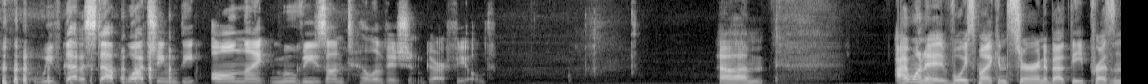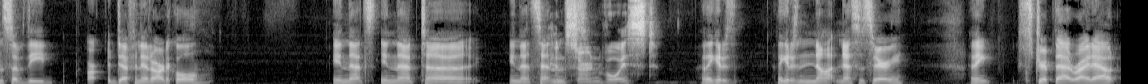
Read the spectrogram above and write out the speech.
we've got to stop watching the all-night movies on television, Garfield. Um, I want to voice my concern about the presence of the ar- definite article in that in that uh, in that sentence. Concern voiced. I think it is. I think it is not necessary. I think strip that right out.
